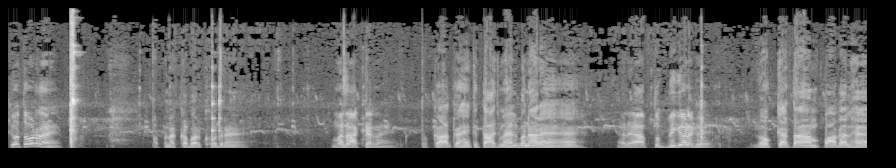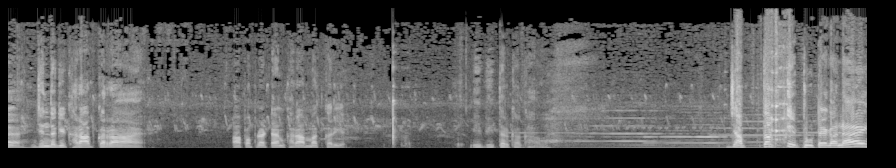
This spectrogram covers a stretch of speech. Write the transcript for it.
क्यों तोड़ रहे हैं? अपना कबर खोद रहे हैं। मज़ाक कर रहे हैं। तो क्या कहें कि ताजमहल बना रहे हैं? अरे आप तो बिगड़ गए। लोग कहता है हम पागल हैं ज़िंदगी खराब कर रहा है। आप अपना टाइम खराब मत करिए। ये भीतर का घाव है। जब तक ये टूटेगा नहीं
